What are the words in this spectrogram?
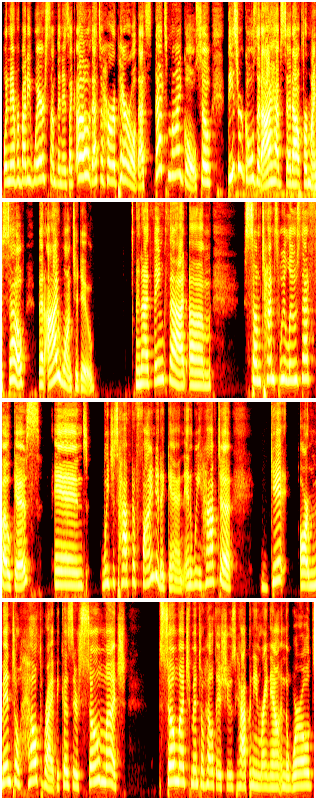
when everybody wears something it's like oh that's a Herr apparel. That's that's my goal. So these are goals that i have set out for myself that i want to do. And i think that um sometimes we lose that focus and we just have to find it again and we have to get our mental health right because there's so much so much mental health issues happening right now in the world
